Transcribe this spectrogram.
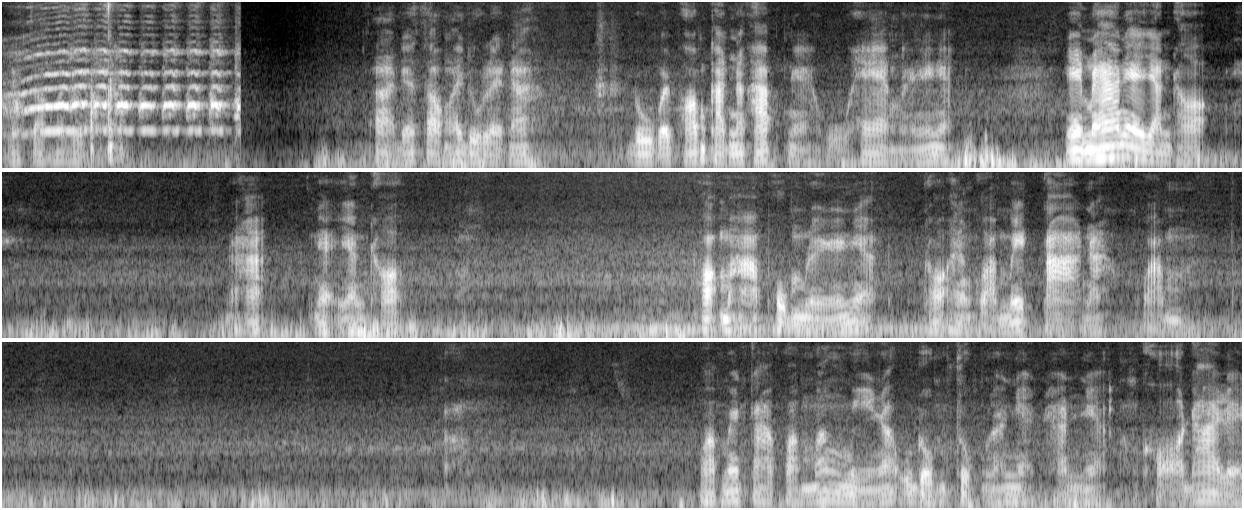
เดี๋ยวส่องให้ดู อ่าเดี๋ยวส่องให้ดูเลยนะ ดูไปพร้อมกันนะครับ เนี่ย หูแห้งอะไรนี่เนี่ย เห็นไหมฮะเนี่ยยันเทาะนะฮะ เนี่ยยันเทาะเทาะมหาพรมเลยนะเนี่ย เทาะแห่งความเมตตานะ ความความเมตตาความมั่งมีนะ อุดมสุขนะเนี่ยท่านเนี่ยขอได้เลย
